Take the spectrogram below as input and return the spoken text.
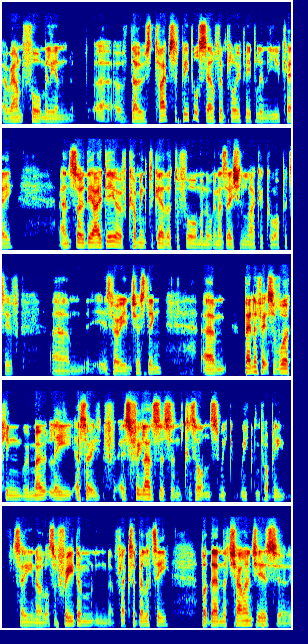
around 4 million uh, of those types of people, self-employed people in the UK. And so the idea of coming together to form an organization like a cooperative um, is very interesting. Um, benefits of working remotely uh, sorry as freelancers and consultants we we can probably say you know lots of freedom and flexibility. But then the challenge is uh,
